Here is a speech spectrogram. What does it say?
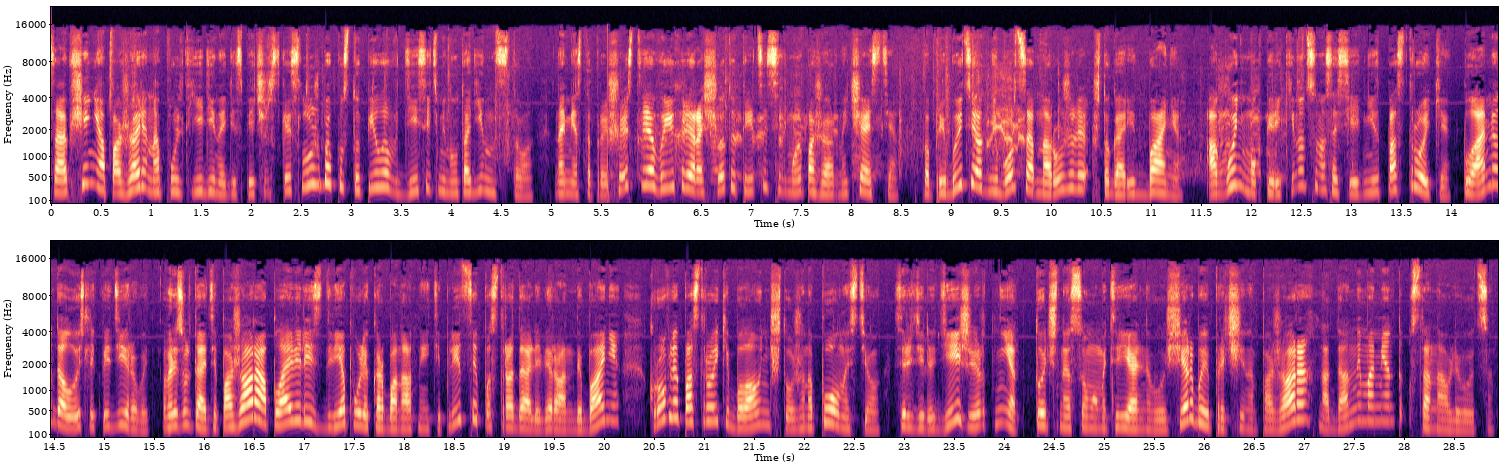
Сообщение о пожаре на пульт единой диспетчерской службы поступило в 10 минут 11 -го. На место происшествия выехали расчеты 37-й пожарной части. По прибытию огнеборцы обнаружили, что горит баня. Огонь мог перекинуться на соседние постройки. Пламя удалось ликвидировать. В результате пожара оплавились две поликарбонатные теплицы, пострадали веранды бани, кровля постройки была уничтожена полностью. Среди людей жертв нет. Точная сумма материального ущерба и причина пожара на данный момент устанавливаются.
